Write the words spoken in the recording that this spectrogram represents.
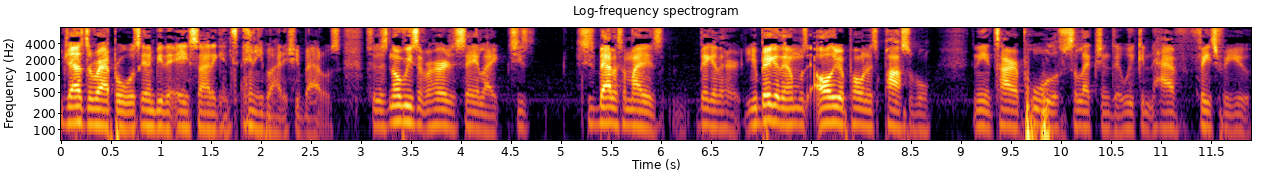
Jazz the rapper was gonna be the A side against anybody she battles, so there's no reason for her to say like she's she's battling somebody that's bigger than her. You're bigger than almost all your opponents possible in the entire pool of selections that we can have face for you.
